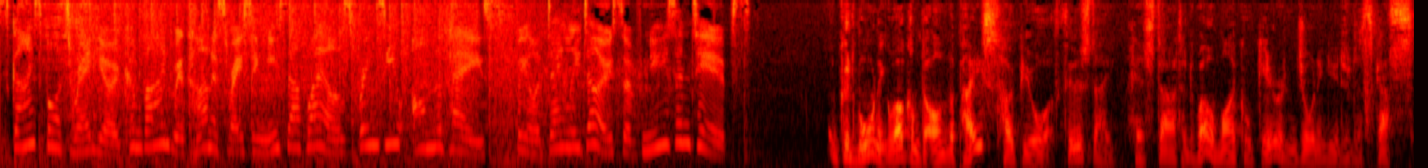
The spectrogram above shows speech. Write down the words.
Sky Sports Radio combined with Harness Racing New South Wales brings you On the Pace for your daily dose of news and tips. Good morning. Welcome to On the Pace. Hope your Thursday has started well. Michael Guerin joining you to discuss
